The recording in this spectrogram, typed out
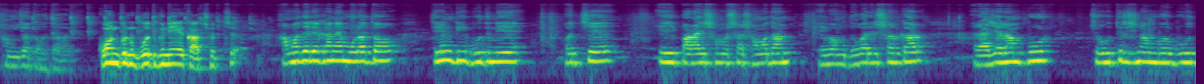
সংযত হতে হবে। কোন কোন বুথ নিয়ে কাজ হচ্ছে? আমাদের এখানে মূলত তিনটি বুথ নিয়ে হচ্ছে এই পাড়ায় সমস্যার সমাধান এবং দুয়ারের সরকার রাজারামপুর চৌত্রিশ নম্বর বুথ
